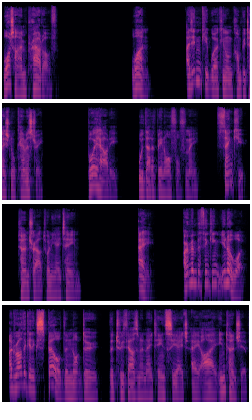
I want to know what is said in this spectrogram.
What I'm proud of 1. I didn't keep working on computational chemistry. Boy howdy, would that have been awful for me. Thank you, Turntrout 2018. A. I remember thinking, you know what, I'd rather get expelled than not do the 2018 CHAI internship.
